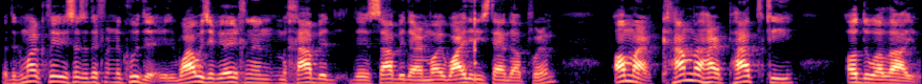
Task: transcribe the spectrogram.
But the Gemara clearly says a different nekuda. Why was Rabbi Yochanan mechabed the sabi daramoy? Why did he stand up for him? Omar kama harpatki odu alayu.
